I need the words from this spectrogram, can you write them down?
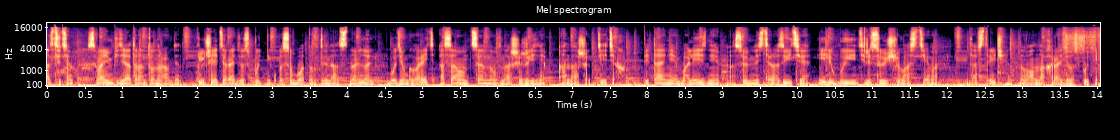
Здравствуйте, с вами педиатр Антон Равдин. Включайте радио «Спутник» по субботам в 12.00. Будем говорить о самом ценном в нашей жизни, о наших детях. Питание, болезни, особенности развития и любые интересующие вас темы. До встречи на волнах радио «Спутник».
